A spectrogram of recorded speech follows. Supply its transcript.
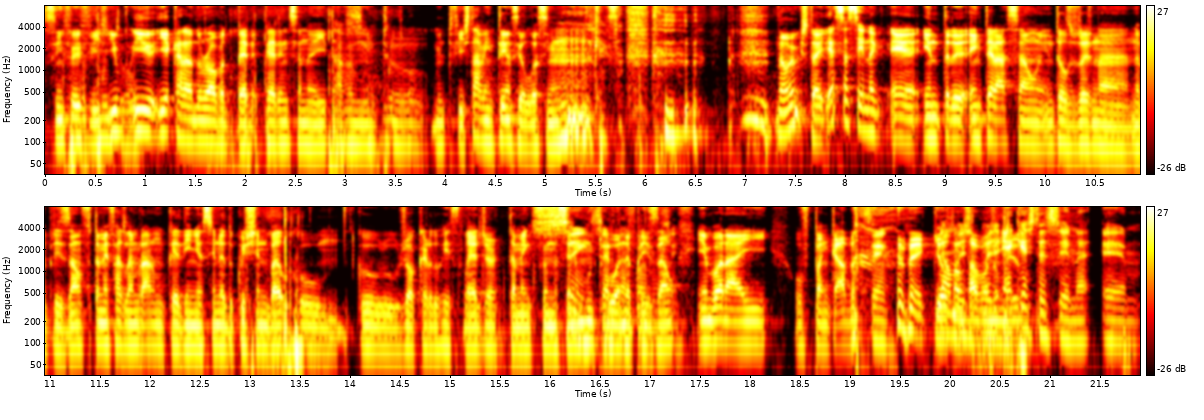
Sim, foi fixe. E, e- e a cara do Robert Pat- Pattinson aí estava muito, muito, fixe. Estava intenso ele assim. "Hum, é que se-" Não, eu gostei. Essa cena é entre a interação entre eles dois na, na prisão também faz lembrar um bocadinho a cena do Christian Bale com, o- com o Joker do Heath Ledger, também que foi uma cena Sim, de muito boa na forma, prisão. sim. Embora aí houve pancada, Sim. que eles não, mas, no é que esta cena. ehm,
